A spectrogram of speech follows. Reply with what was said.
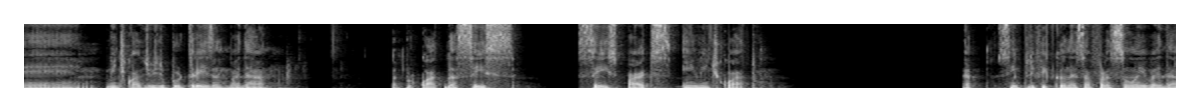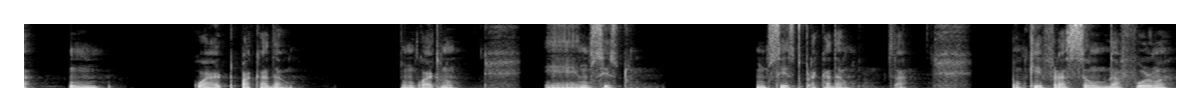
é, 24 dividido por 3, né? Vai dar. Vai por 4, dá 6. 6 partes em 24. É, simplificando essa fração aí, vai dar 1 quarto para cada um. Um quarto não. É um sexto. Um sexto para cada um, tá? Então, que fração da forma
